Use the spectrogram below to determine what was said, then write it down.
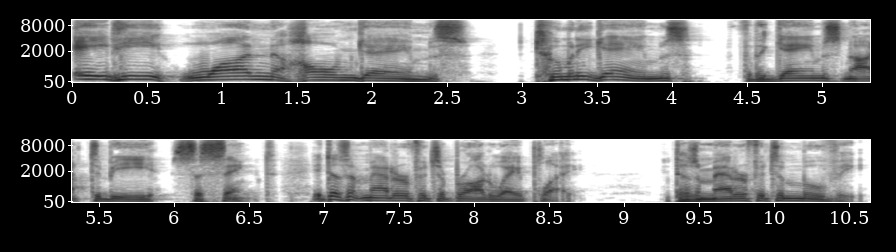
81 home games. Too many games for the games not to be succinct. It doesn't matter if it's a Broadway play. It doesn't matter if it's a movie.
